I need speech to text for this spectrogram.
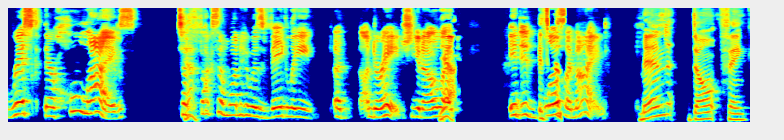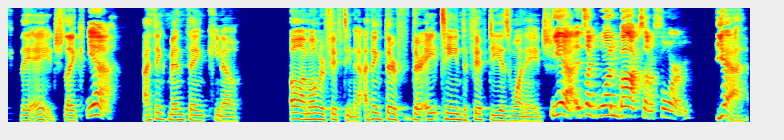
risk their whole lives to Yeah. fuck someone who is vaguely uh, underage you know? Like it, it It's blows my mind. men don't think they age. Like, yeah. I think men think, you know, oh, I'm over 50 now. I think they're they're 18 to 50 is one age. yeah it's like one box on a form Yeah.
